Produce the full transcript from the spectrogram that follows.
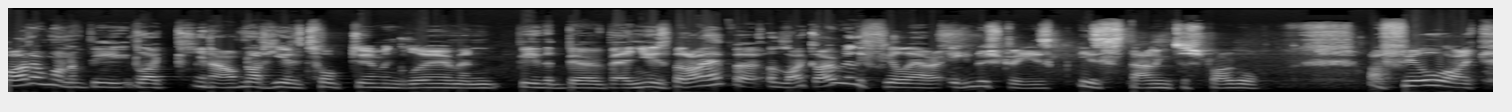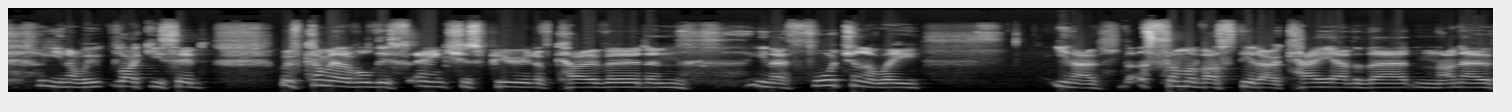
I don't want to be like, you know, I'm not here to talk doom and gloom and be the bearer of bad news, but I have a, like, I really feel our industry is, is starting to struggle. I feel like you know, we like you said, we've come out of all this anxious period of COVID, and you know, fortunately. You know, some of us did okay out of that, and I know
